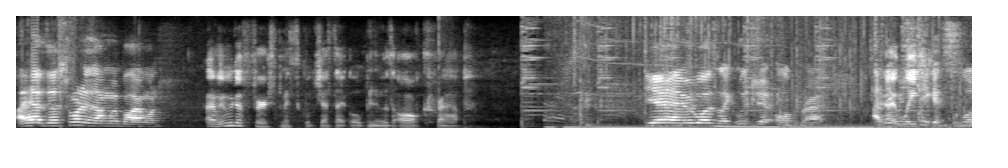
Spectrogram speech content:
I have this one and I'm gonna buy one. I remember the first mystical chest I opened. It was all crap. Yeah, it was like legit all crap. I And think I we should take it wasted- slow.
